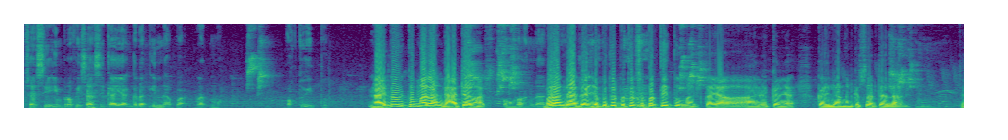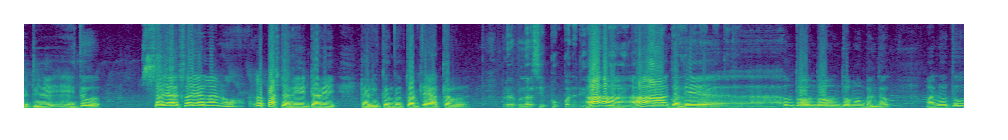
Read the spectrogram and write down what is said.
sesi improvisasi kayak gerak indah Pak Ratmo waktu itu? Nah itu itu malah nggak ada mas. Oh malah enggak. Malah nggak ada ya betul-betul seperti itu mas. Kayak eh, kayak kehilangan kesadaran. Jadi itu saya saya nganu lepas dari dari dari tuntutan teater. Benar-benar sibuk pada diri Ah, ah, sendiri. ah, ah. jadi eh, untuk untuk untuk membentuk anu tuh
